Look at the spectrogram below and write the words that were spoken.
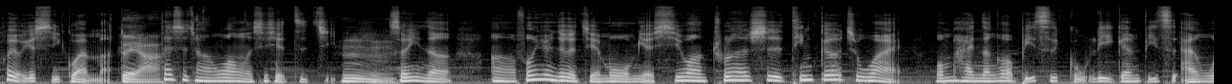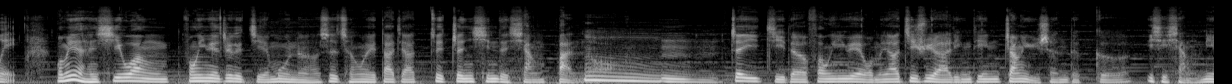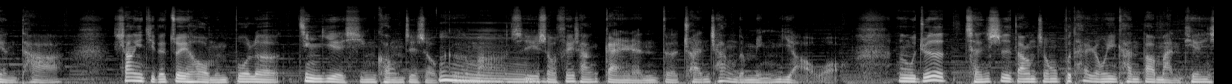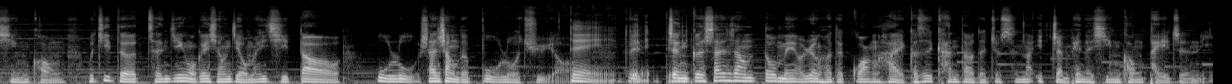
会有一个习惯嘛，对啊，但是常常忘了谢谢自己，嗯，所以呢，呃，疯音乐这个节目，我们也希望除了是听歌之外。我们还能够彼此鼓励跟彼此安慰。我们也很希望《风音乐》这个节目呢，是成为大家最真心的相伴哦。嗯，嗯，这一集的《风音乐》，我们要继续来聆听张雨生的歌，一起想念他。上一集的最后，我们播了《静夜星空》这首歌嘛，嗯、是一首非常感人的传唱的民谣哦。嗯，我觉得城市当中不太容易看到满天星空。我记得曾经我跟熊姐我们一起到雾路山上的部落去哦，对对，对，整个山上都没有任何的光害，可是看到的就是那一整片的星空陪着你。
